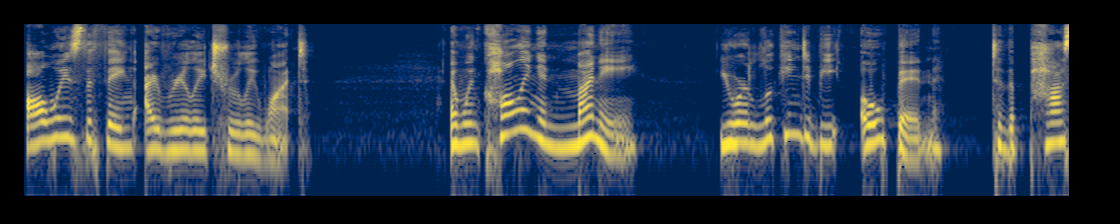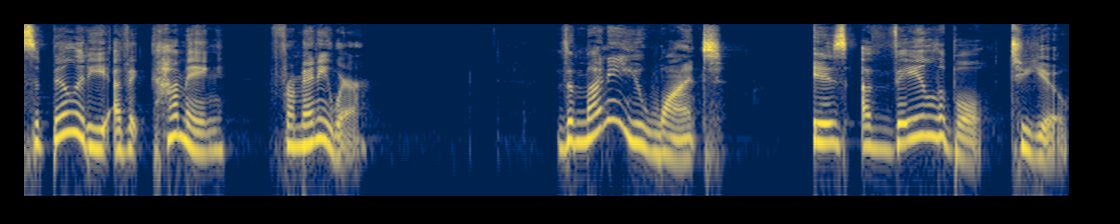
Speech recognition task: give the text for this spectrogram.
always the thing I really truly want. And when calling in money, you are looking to be open to the possibility of it coming from anywhere. The money you want is available to you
